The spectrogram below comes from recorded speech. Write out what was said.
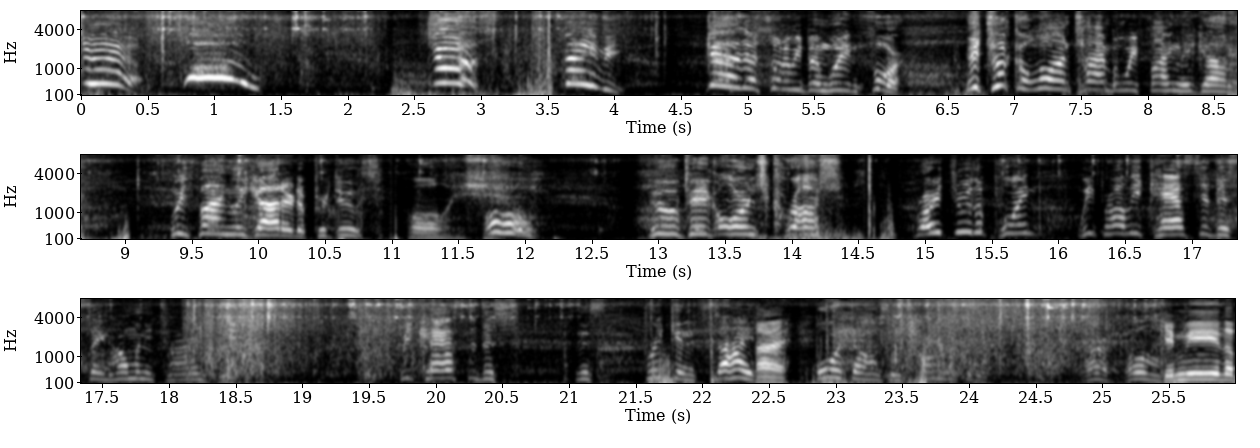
Yeah! Woo! Yes! Baby! God, that's what we've been waiting for. It took a long time, but we finally got her. We finally got her to produce. Holy shit. Oh, dude, big orange crush. Right through the point. We probably casted this thing how many times? We casted this this freaking side All right. 4,000 times. All right, hold on. Give me the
